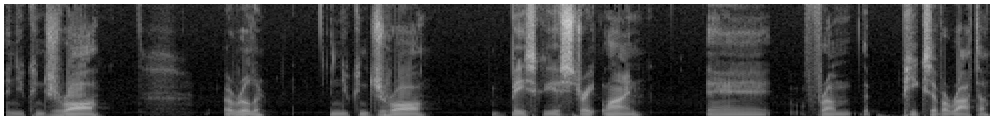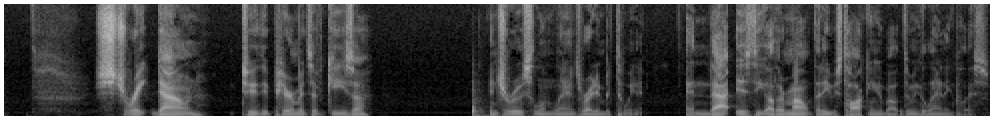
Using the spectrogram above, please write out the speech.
and you can draw a ruler, and you can draw basically a straight line uh, from the peaks of Arata straight down to the pyramids of Giza, and Jerusalem lands right in between it. And that is the other mount that he was talking about doing a landing place.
